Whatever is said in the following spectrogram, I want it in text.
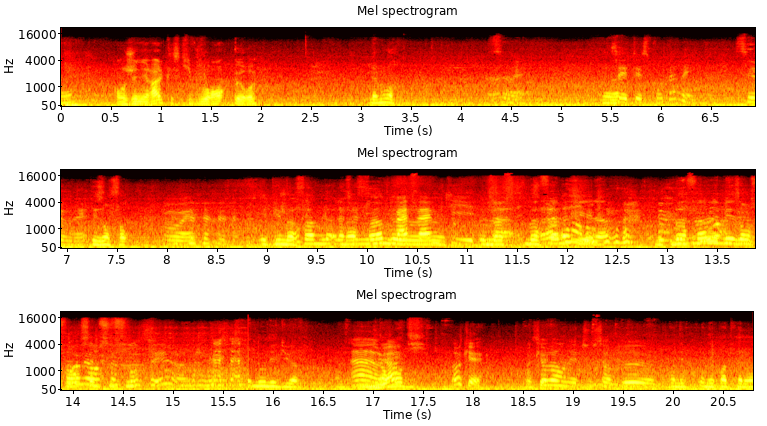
Ouais. En général, qu'est-ce qui vous rend heureux? L'amour, C'est vrai. Ça a été spontané. C'est vrai. les enfants. Ouais. Et puis ma femme, la, ma femme, Ma euh, femme qui est ma, là. ma femme qui est là. Ma femme et mes enfants, ça me suffit. Nous on est du Havre. Ah, Du Havre? Normandie. Ok. Ça va, on est tous un peu. On est, on est pas très loin.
